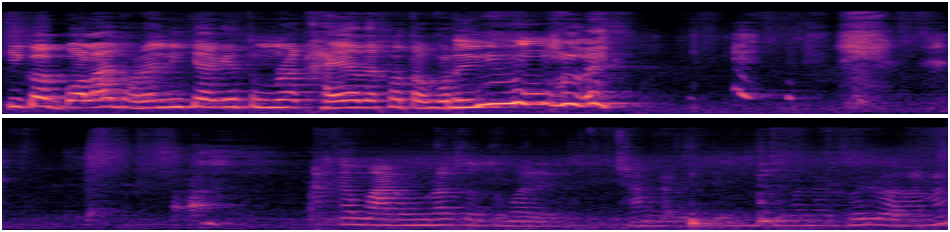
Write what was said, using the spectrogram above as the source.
কি কয় গলায় ধরে নাকি আগে তোমরা খাইয়া দেখো তারপরে নিও বলে। একটা না তো তোমার ঠান্ডা তোমার না।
